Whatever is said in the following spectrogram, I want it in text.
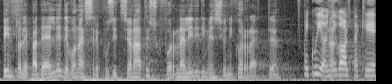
Pentole e padelle devono essere posizionate su fornelli di dimensioni corrette. E qui ogni Eh. volta che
